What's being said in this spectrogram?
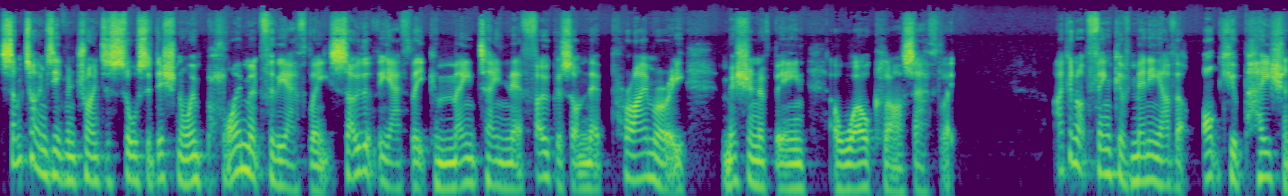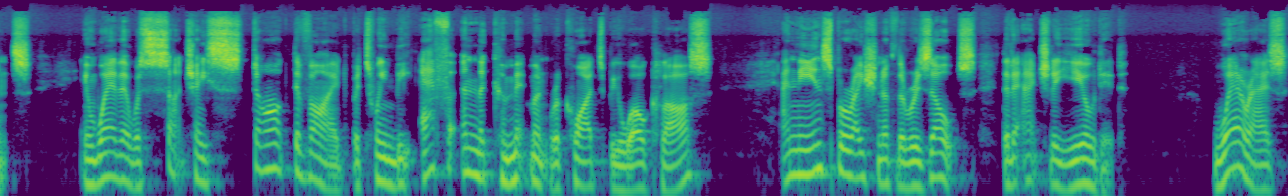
Sometimes even trying to source additional employment for the athlete so that the athlete can maintain their focus on their primary mission of being a world class athlete. I cannot think of many other occupations in where there was such a stark divide between the effort and the commitment required to be world class and the inspiration of the results that it actually yielded. Whereas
